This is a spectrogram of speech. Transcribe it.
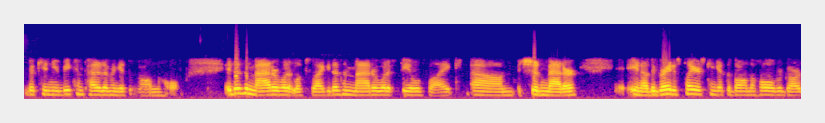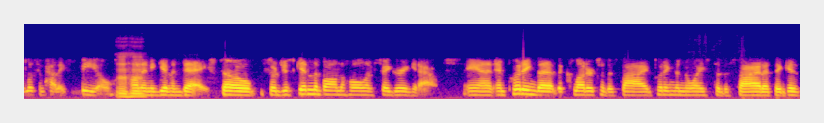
but can you be competitive and get the ball in the hole? It doesn't matter what it looks like. It doesn't matter what it feels like. Um, it shouldn't matter. You know, the greatest players can get the ball in the hole regardless of how they feel mm-hmm. on any given day. So, so just getting the ball in the hole and figuring it out. and and putting the the clutter to the side, putting the noise to the side. I think is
